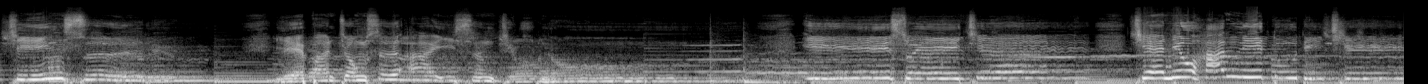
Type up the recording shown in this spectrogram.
情丝留，夜半钟声爱深酒浓。一水间，牵牛喊你独的情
